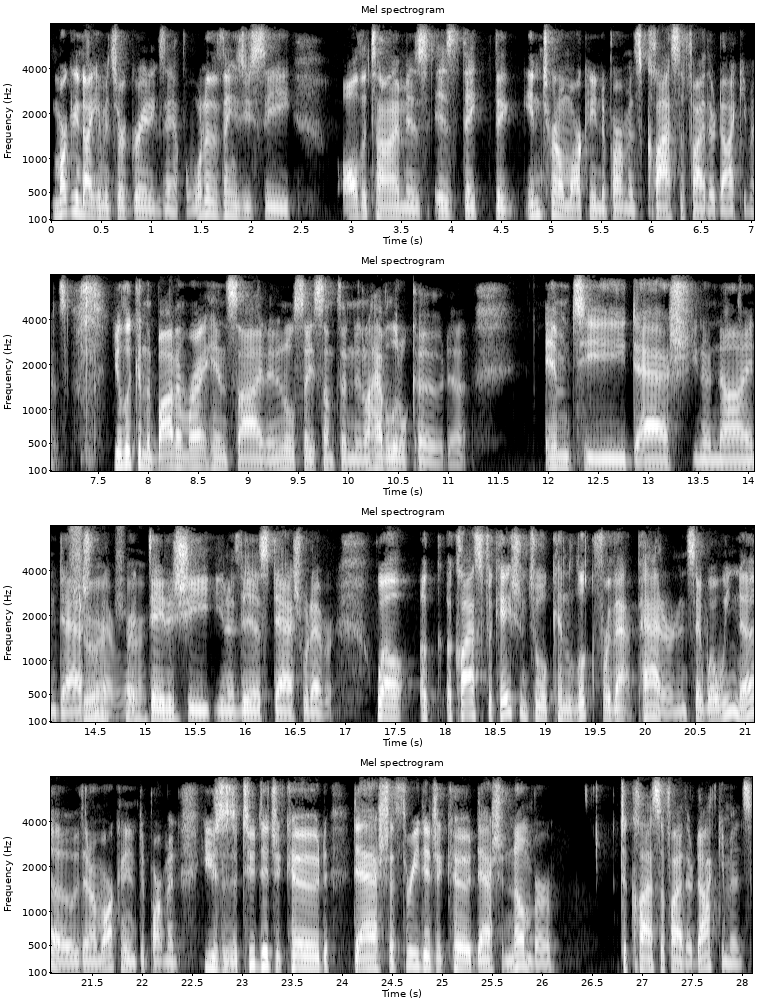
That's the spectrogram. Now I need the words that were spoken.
Marketing documents are a great example. One of the things you see all the time is is they the internal marketing departments classify their documents. You look in the bottom right hand side and it'll say something. It'll have a little code. Uh, MT dash, you know, nine dash sure, whatever, sure. right? Data sheet, you know, this dash whatever. Well, a, a, classification tool can look for that pattern and say, well, we know that our marketing department uses a two digit code dash a three digit code dash a number to classify their documents.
